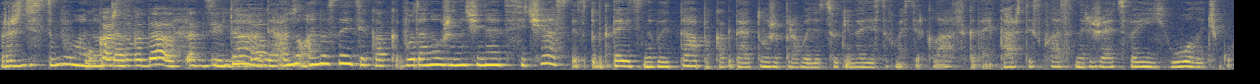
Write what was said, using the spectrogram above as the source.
Рождество, оно У каждого, так- да, отдельно. да, да, каждого. оно, оно, знаете, как вот оно уже начинается сейчас с подготовительного этапа, когда тоже проводятся у гимназистов мастер-классы, когда каждый из классов наряжает свою елочку,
